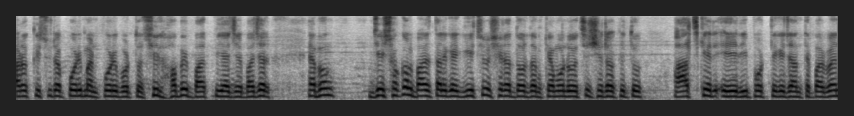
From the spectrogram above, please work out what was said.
আরও কিছুটা পরিমাণ পরিবর্তনশীল হবে বা পেঁয়াজের বাজার এবং যে সকল বাজার তালিকায় গিয়েছিল সেটার দরদাম কেমন রয়েছে সেটাও কিন্তু আজকের এই রিপোর্ট থেকে জানতে পারবেন।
